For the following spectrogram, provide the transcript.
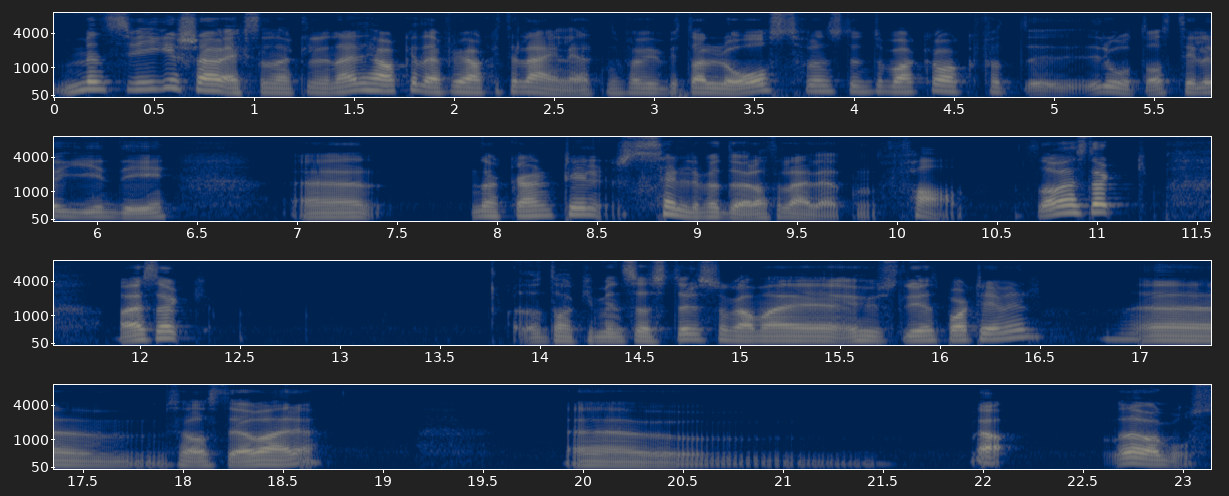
men svigers har jo ekstranøkler. Nei, de har ikke det, for de har ikke til leiligheten. For vi bytta lås for en stund tilbake og har ikke fått rota rote oss til å gi de uh, nøkkelen til selve døra til leiligheten. Faen. Så da var jeg stuck. Da var jeg stuck. Takk min søster, som ga meg husly et par timer. Eh, så det å være. Uh, ja. Det var kos.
